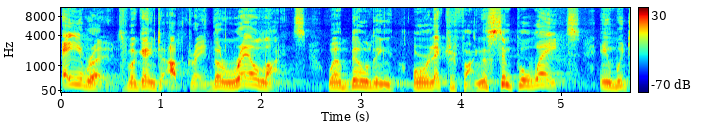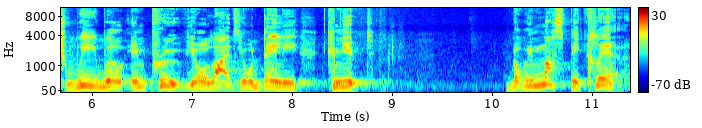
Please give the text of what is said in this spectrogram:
A roads we're going to upgrade, the rail lines we're building or electrifying, the simple ways in which we will improve your lives, your daily commute. But we must be clear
